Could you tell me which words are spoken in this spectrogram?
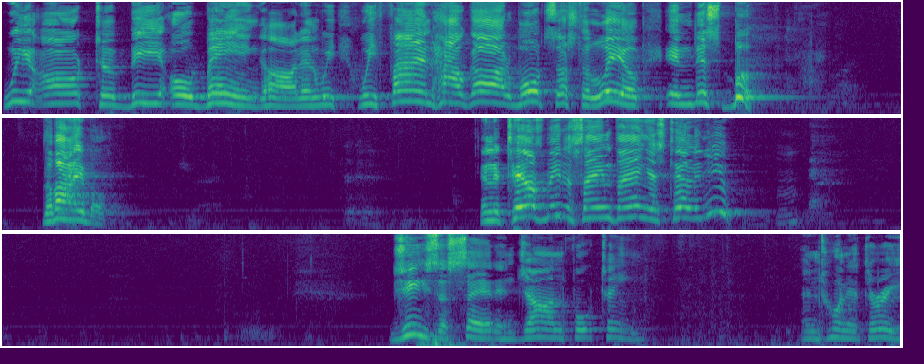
We ought to be obeying God, and we, we find how God wants us to live in this book, the Bible. And it tells me the same thing it's telling you. Jesus said in John 14 and 23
